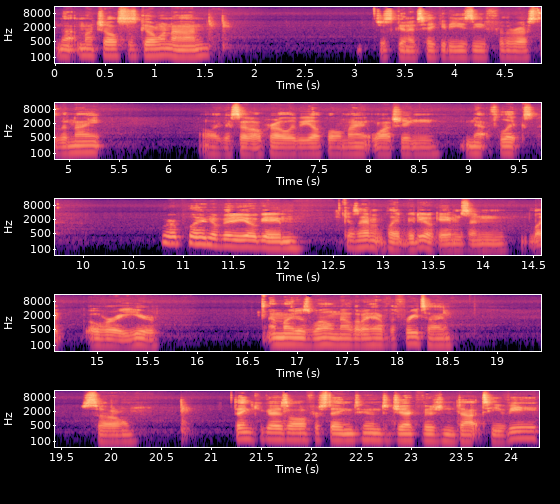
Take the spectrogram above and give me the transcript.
not much else is going on. Just gonna take it easy for the rest of the night. Like I said, I'll probably be up all night watching Netflix or playing a video game because I haven't played video games in like over a year. I might as well now that I have the free time. So, thank you guys all for staying tuned to jackvision.tv.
